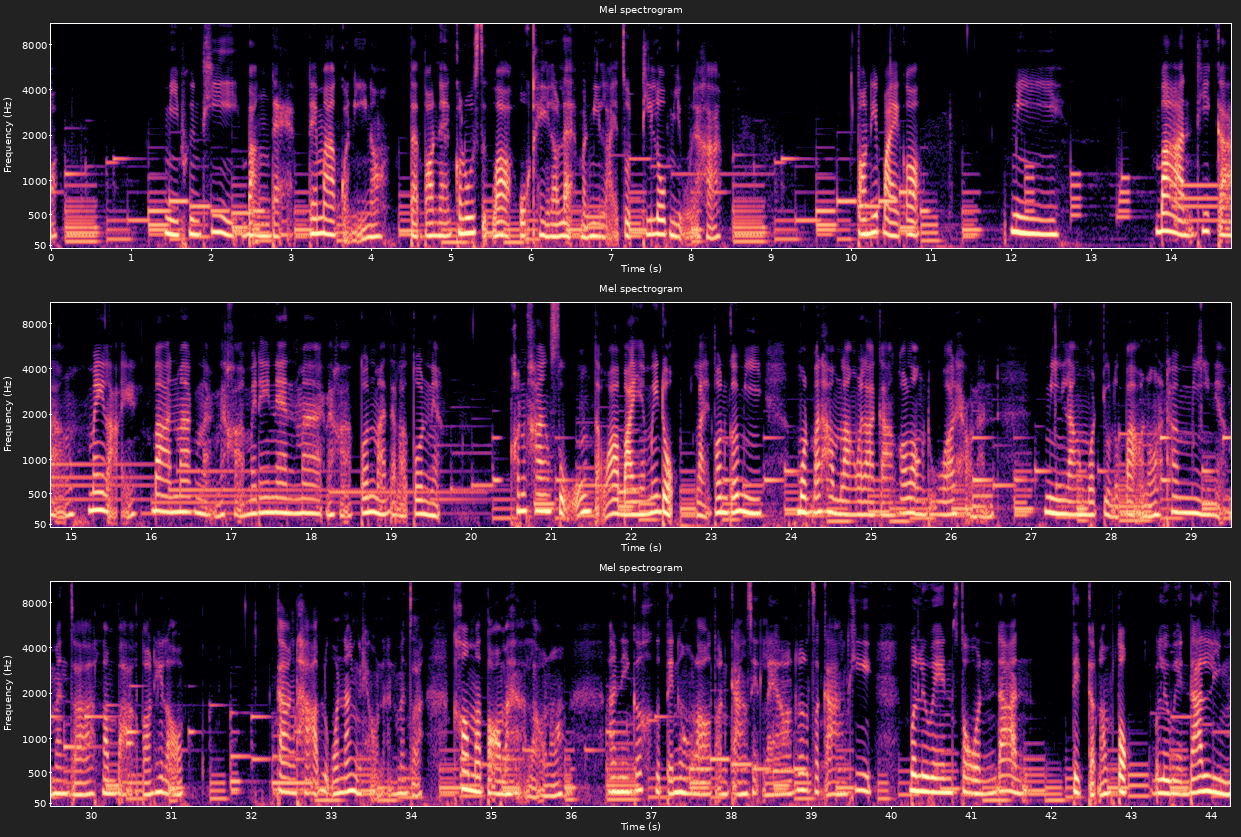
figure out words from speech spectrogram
มีพื้นที่บังแดดได้มากกว่านี้เนาะแต่ตอนนี้ก็รู้สึกว่าโอเคแล้วแหละ มันมีหลายจุดที่ร่มอยู่นะคะ ตอนที่ไปก็มี บ้านที่กลางไม่หลายบ้านมากหนักนะคะ ไม่ได้แน่นมากนะคะ ต้นไม้แต่ละต้นเนี่ยค่อนข้างสูง แต่ว่าใบยังไม่ดก หลายต้นก็มีมดมาทำรังเวลากลางก็ลองดูว่าแถวนั้น มีรังมดอยู่หรือเปล่าเนาะถ้ามีเนี่ยมันจะลำบากตอนที่เรากลางทับหรือว่านั่งอยู่แถวนั้น มันจะเข้ามาตอมาหาเราเนาะอันนี้ก็คือเต็นท์ของเราตอนกลางเสร็จแล้วเลือกจะกลางที่บริเวณโซนด้านติดกับน้ำตก บริเวณด้านริม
